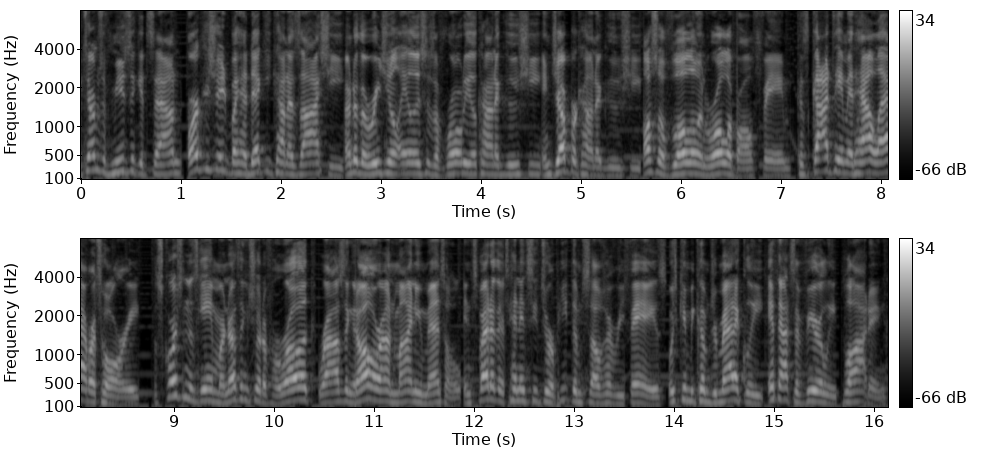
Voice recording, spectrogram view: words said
In terms of music and sound, orchestrated by Hideki Kanazashi under the regional aliases of Rodeo Kanegushi and Jumper Kanegushi, also of Lolo and Rollerball fame, cause goddamn it, HAL Laboratory. The scores in this game are nothing short of heroic, rousing, and all around monumental, in spite of their tendency to repeat themselves every phase, which can become dramatically, if not severely, plotting.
